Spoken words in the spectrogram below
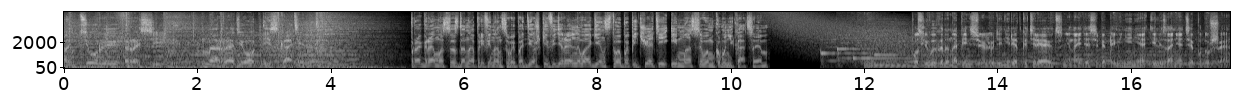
Волонтеры России на радиоискатель. Программа создана при финансовой поддержке Федерального агентства по печати и массовым коммуникациям. После выхода на пенсию люди нередко теряются, не найдя себе применения или занятия по душе.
